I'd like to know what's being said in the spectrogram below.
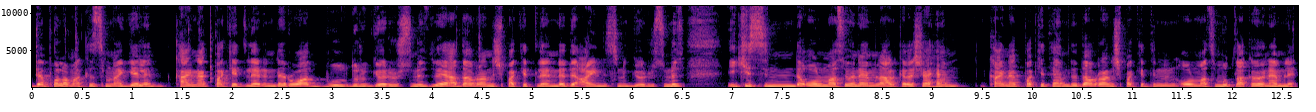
Depolama kısmına gelin. Kaynak paketlerinde Road Builder'ı görürsünüz veya davranış paketlerinde de aynısını görürsünüz. İkisinin de olması önemli arkadaşlar. Hem kaynak paketi hem de davranış paketinin olması mutlaka önemli.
